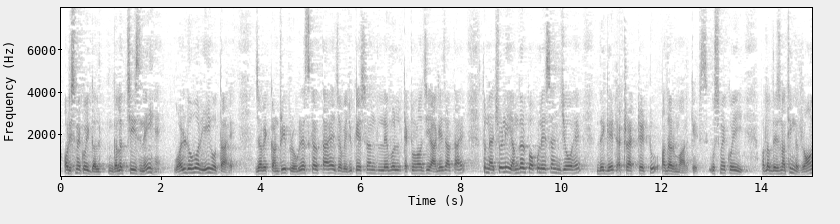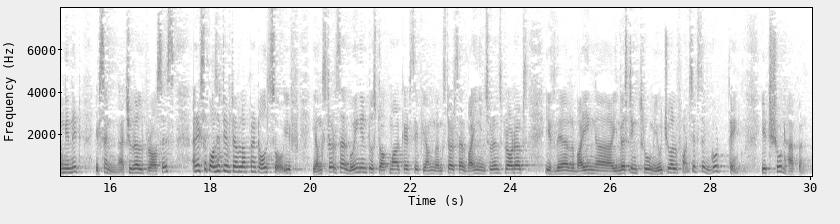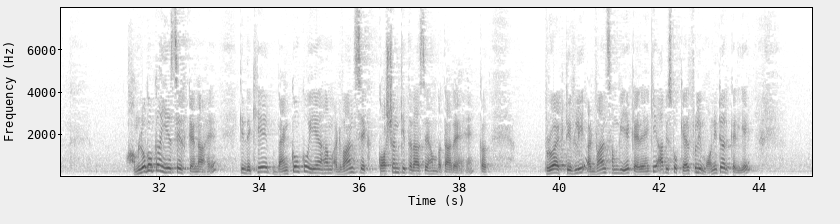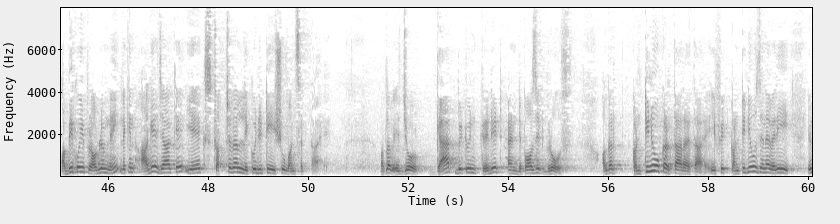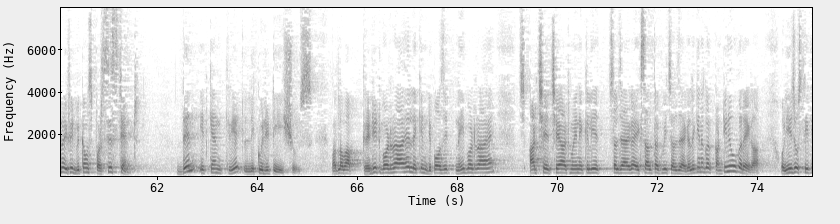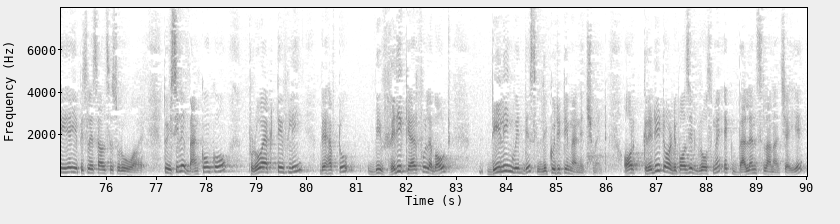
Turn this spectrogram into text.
और इसमें कोई गल, गलत चीज़ नहीं है। वर्ल्ड ओवर यही होता है। जब एक कंट्री प्रोग्रेस करता है जब एजुकेशन लेवल टेक्नोलॉजी आगे जाता है तो नेचुरली यंगर पॉपुलेशन जो है they get attracted to other markets उसमें कोई मतलब there is nothing wrong in it it's a natural process and it's a positive development also if youngsters are going into stock markets if young youngsters are buying insurance products if they are buying uh, investing through mutual funds it's a good thing it should happen हम लोगों का ये सिर्फ कहना है कि देखिए बैंकों को ये हम एडवांस एक कॉशन की तरह से हम बता रहे हैं प्रोएक्टिवली एडवांस हम ये कह रहे हैं कि आप इसको केयरफुली मॉनिटर करिए। अभी कोई प्रॉब्लम नहीं, लेकिन आगे जाके ये एक स्ट्रक्चरल लिक्विडिटी इशू बन सकता है। मतलब ये जो gap between credit and deposit growth अगर कंटिन्यू करता रहता है if it continues in a very you know if it becomes persistent then it can create liquidity issues मतलब आप क्रेडिट बढ़ रहा है, लेकिन डिपॉजिट नहीं बढ़ रहा है। आठ छह छह आठ महीने के लिए चल जाएगा एक साल तक भी चल जाएगा लेकिन अगर कंटिन्यू करेगा और ये जो स्थिति है ये पिछले साल से शुरू हुआ है तो इसीलिए बैंकों को proactively they have to be very careful about dealing with this liquidity management और क्रेडिट और डिपॉजिट ग्रोथ में एक बैलेंस लाना चाहिए।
